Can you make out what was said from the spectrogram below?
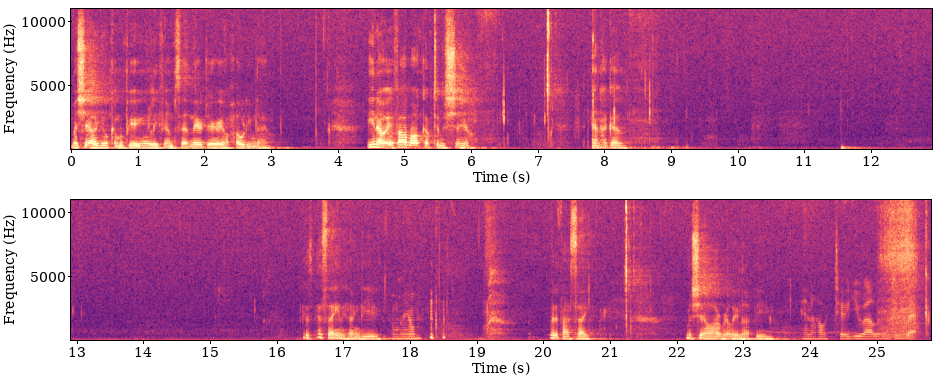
Michelle, you'll come up here. You can leave him sitting there. Jerry will hold him down. You know, if I walk up to Michelle and I go, Does that say anything to you? No, ma'am. But if I say, Michelle, I really love you. And I'll tell you I love you back.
